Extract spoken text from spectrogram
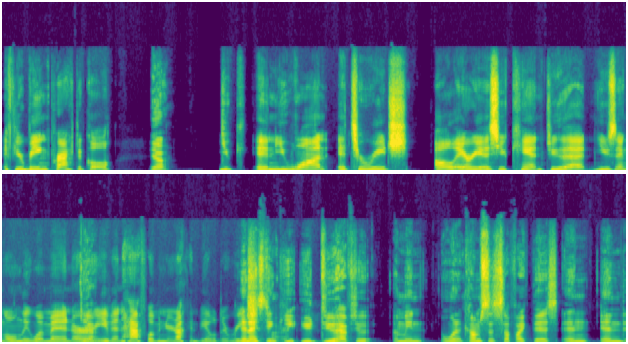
if you're being practical Yeah. you and you want it to reach all areas you can't do that using only women or Yeah. even half women you're not going to be able to reach and i think far. you, you do have to i mean when it comes to stuff like this and and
